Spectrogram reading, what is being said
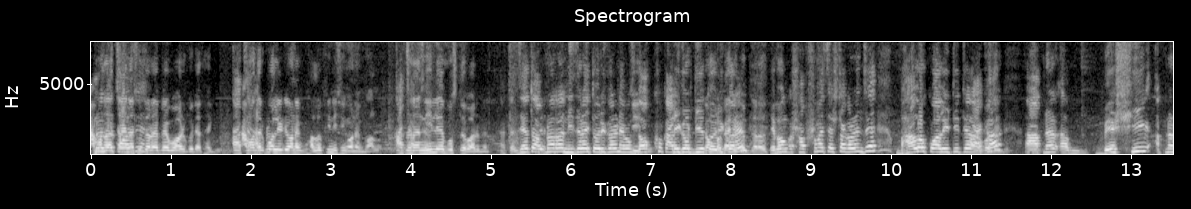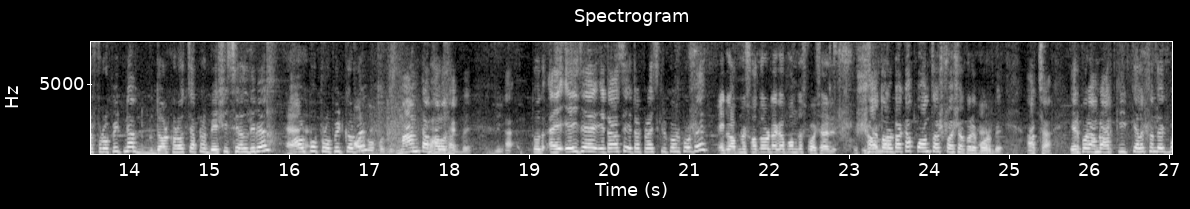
আমরা চায়না সুতারা ব্যবহার করে থাকি। আমাদের আপনার- কোয়ালিটি অনেক ভালো ফিনিশিং অনেক ভালো। আপনারা। নিলে বুঝতে পারবেন। আচ্ছা যেহেতু আপনারা নিজেরাই তৈরি করেন এবং জি, জি। দক্ষ কারিগর দিয়ে তৈরি করেন কারিগর দ্বারা তৈরি এবং সবসময় চেষ্টা করেন যে ভালো কোয়ালিটিতে রাখার আপনার বেশি আপনার প্রফিট না দরকার হচ্ছে আপনার বেশি সেল দিবেন হ্যাঁ, অল্প হ্যাঁ। প্রফিট করবেন মানটা ভালো থাকবে। তো এই- এই যে এটা আছে এটার প্রাইস কীরকম পড়বে? এটা আপনার সতেরো টাকা পঞ্চাশ পয়সা সতেরো টাকা পঞ্চাশ পয়সা করে পড়বে। আচ্ছা এরপর আমরা আর কি কালেকশন দেখব?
